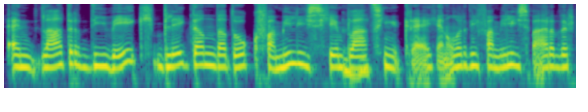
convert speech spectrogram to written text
En later die week bleek dan dat ook families geen mhm. plaats gingen krijgen. En onder die families waren er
